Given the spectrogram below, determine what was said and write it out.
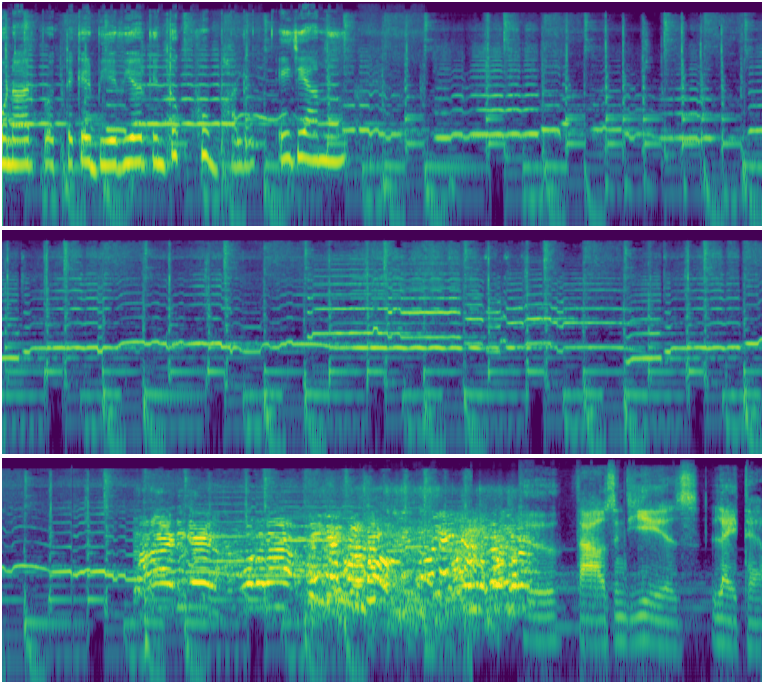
ওনার প্রত্যেকের বিহেভিয়ার কিন্তু খুব ভালো এই যে আমি thousand years later.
